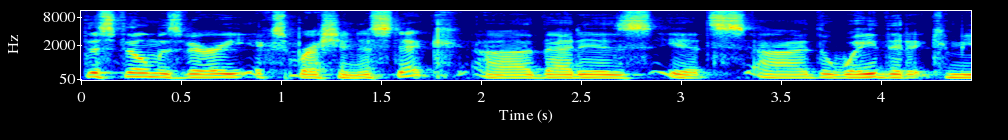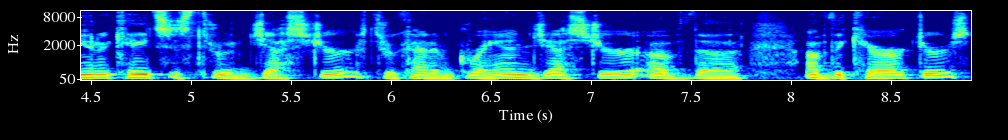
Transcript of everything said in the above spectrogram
This film is very expressionistic. Uh, that is, it's uh, the way that it communicates is through gesture, through kind of grand gesture of the of the characters,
